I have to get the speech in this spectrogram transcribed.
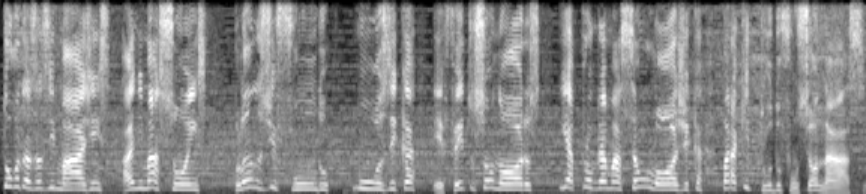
todas as imagens, animações, planos de fundo, música, efeitos sonoros e a programação lógica para que tudo funcionasse.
